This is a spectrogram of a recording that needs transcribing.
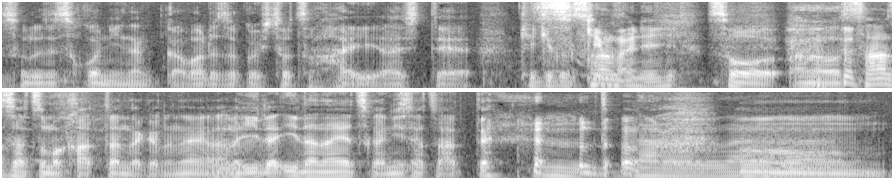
それでそこになんか悪底一つ入らして結局隙間に。そうあの 3冊も買ったんだけどね、あのいらいらないやつが2冊あって、うん。なるほどうね、ん、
